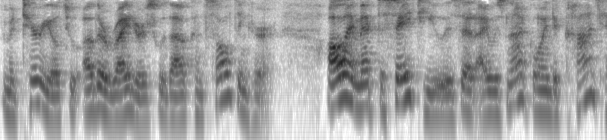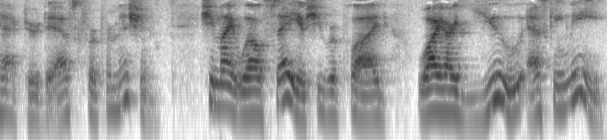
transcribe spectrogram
material to other writers without consulting her. All I meant to say to you is that I was not going to contact her to ask for permission. She might well say, if she replied, Why are you asking me?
